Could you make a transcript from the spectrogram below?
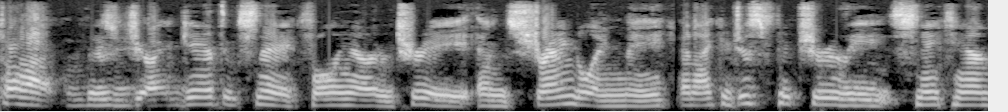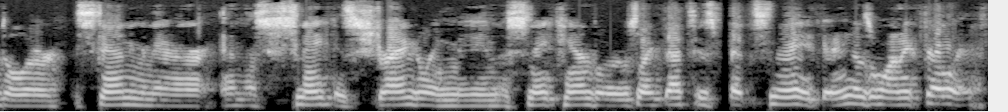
thought of this gigantic snake falling out of a tree and strangling me, and I could just picture the snake handler standing there, and the snake is strangling me and the snake handler was like, "That's his pet snake, and he doesn't want to kill it."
